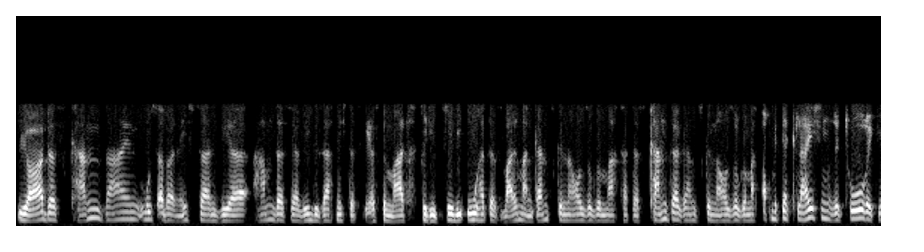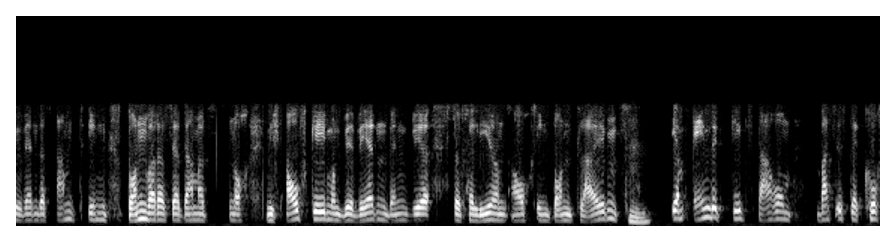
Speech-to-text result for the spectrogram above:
Ja, das kann sein, muss aber nicht sein. Wir haben das ja, wie gesagt, nicht das erste Mal. Für die CDU hat das Wallmann ganz genauso gemacht, hat das Kanter ganz genauso gemacht, auch mit der gleichen Rhetorik. Wir werden das Amt in Bonn, war das ja damals noch nicht aufgeben und wir werden, wenn wir verlieren, auch in Bonn bleiben. Hm. Am Ende geht es darum, was ist der Kurs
